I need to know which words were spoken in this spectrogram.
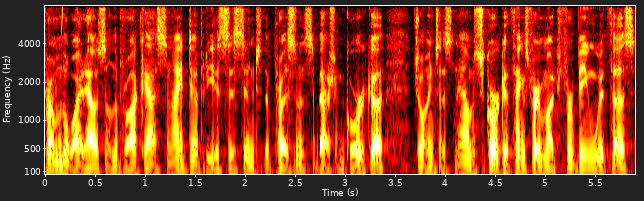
From the White House on the broadcast tonight, Deputy Assistant to the President Sebastian Gorka joins us now. Mr. Gorka, thanks very much for being with us.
